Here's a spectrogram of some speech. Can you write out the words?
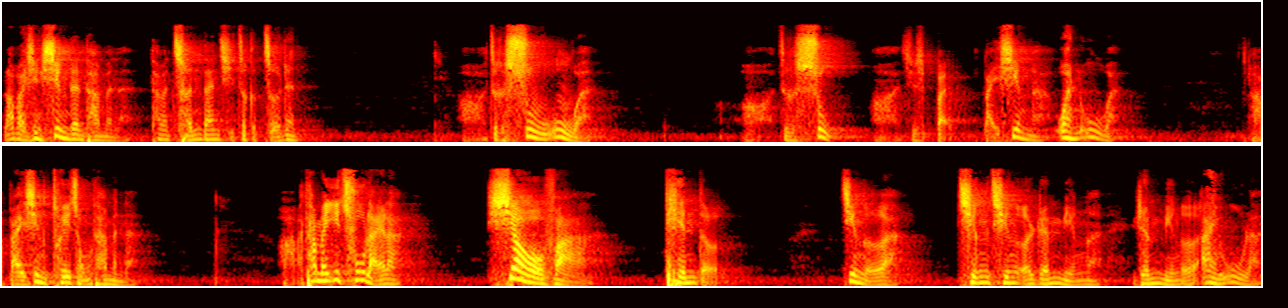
老百姓信任他们呢，他们承担起这个责任。这个庶物啊，啊，这个庶啊，就是百百姓啊，万物啊，啊，百姓推崇他们呢，啊，他们一出来了，效法天德，进而啊，亲亲而人民啊，人民而爱物了，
